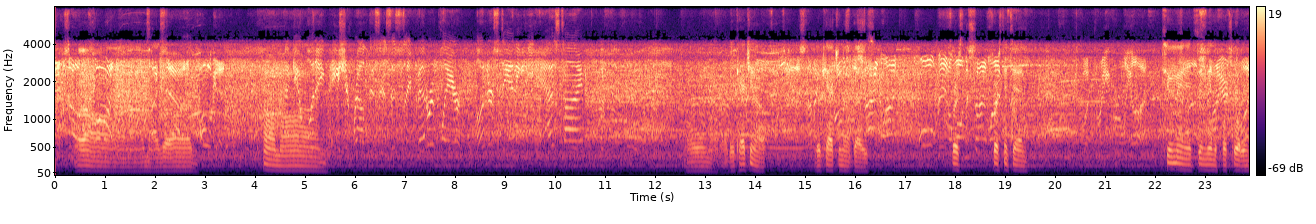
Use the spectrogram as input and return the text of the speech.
end zone. Oh, my Touchdown. God. Hogan. Come Again, what a on. patient route this is. This is a veteran player understanding he has time. Oh, my God. They're catching up. They're catching up, guys. First, first and 10. Two minutes and then the fourth quarter.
